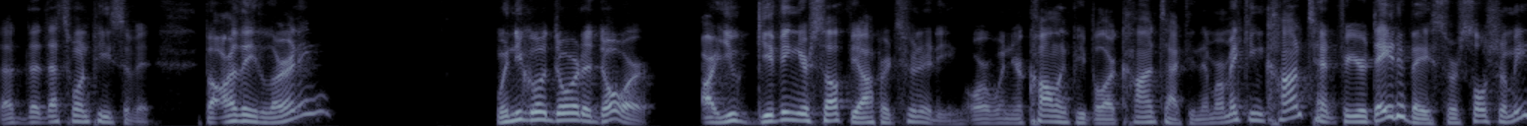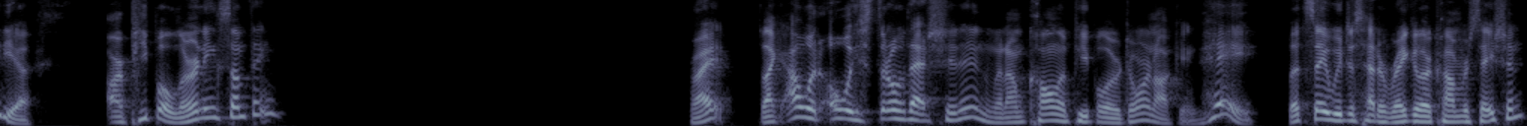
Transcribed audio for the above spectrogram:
That, that, that's one piece of it. But are they learning? When you go door to door, are you giving yourself the opportunity or when you're calling people or contacting them or making content for your database or social media are people learning something right like I would always throw that shit in when I'm calling people or door knocking. Hey, let's say we just had a regular conversation.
